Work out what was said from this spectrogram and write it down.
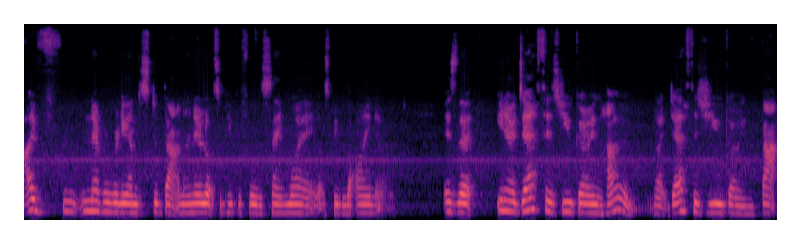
I've never really understood that, and I know lots of people feel the same way. Lots of people that I know is that you know, death is you going home. Like, death is you going back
